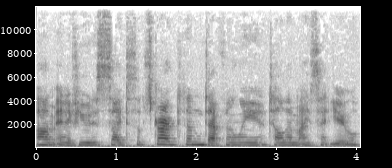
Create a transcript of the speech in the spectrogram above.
Um, and if you decide to subscribe to them, definitely tell them I sent you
